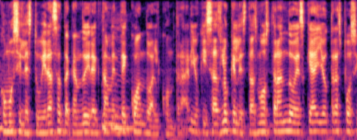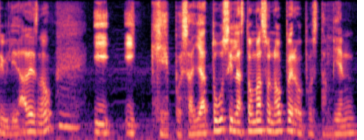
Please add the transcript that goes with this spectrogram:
como si le estuvieras atacando directamente cuando al contrario, quizás lo que le estás mostrando es que hay otras posibilidades, ¿no? Y, y que pues allá tú si las tomas o no, pero pues también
